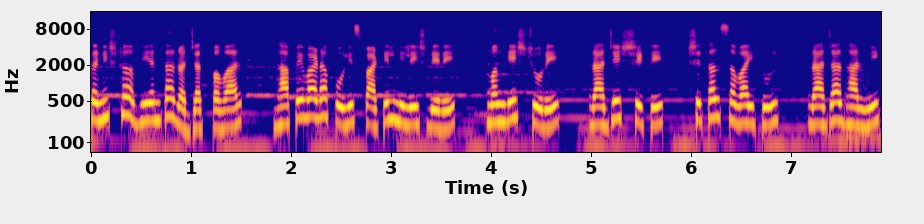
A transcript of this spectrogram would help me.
कनिष्ठ अभियंता रजत पवार धापेवाडा पोलीस पाटील निलेश डेरे मंगेश चोरे राजेश शेटे शीतल सवाईतुल राजा धार्मिक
